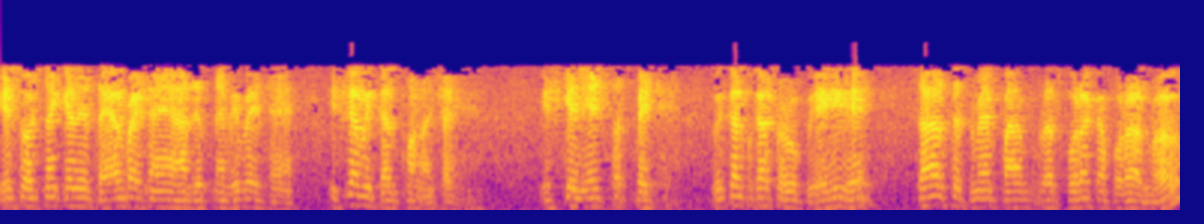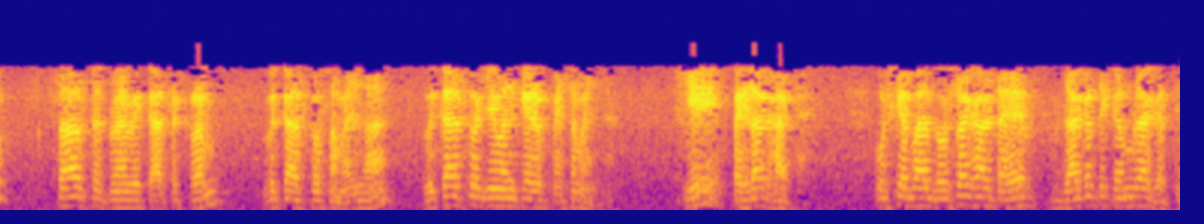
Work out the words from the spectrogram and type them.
ये सोचने के लिए तैयार बैठे हैं, यहाँ जितने भी बैठे हैं, इसका विकल्प होना चाहिए। इसके लिए बैठे विकल्प का स्वरूप यही है सार्थ में पूरा का पूरा अनुभव सार्थ में विकास क्रम, विकास को समझना, विकास को जीवन के रूप में समझना। ये पहला घाट है। उसके बाद दूसरा घाट है, जागृति क्रम, जागृति।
